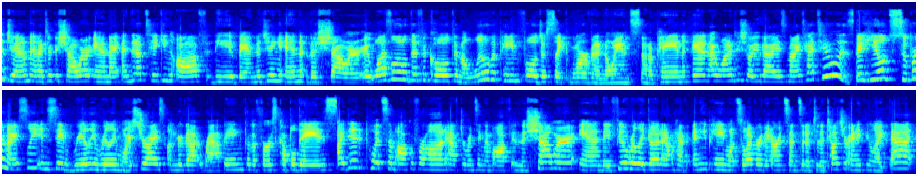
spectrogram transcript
the gym and I took a shower and I ended up taking off the bandaging in the shower. It was a little difficult and a little bit painful, just like more of an annoyance than a pain. And I wanted to show you guys my tattoos. They healed super nicely and stayed really, really moisturized under that wrapping for the first couple days. I did put some Aquaphor on after rinsing them off in the shower and they feel really good. I don't have any pain whatsoever. They aren't sensitive to the touch or anything like that.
